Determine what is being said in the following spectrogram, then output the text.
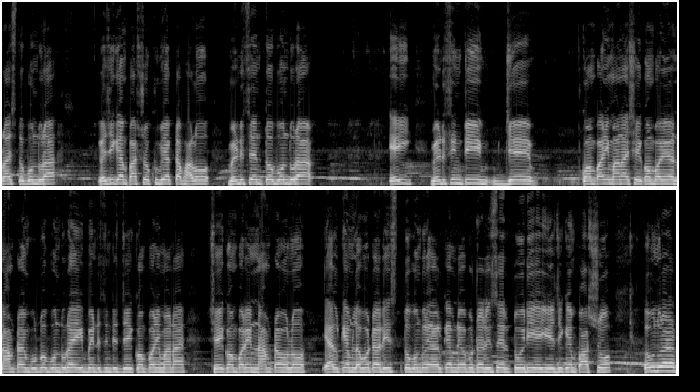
প্রাইস তো বন্ধুরা এজিগ্যাম পাঁচশো খুবই একটা ভালো মেডিসিন তো বন্ধুরা এই মেডিসিনটি যে কোম্পানি মানায়, সেই কোম্পানির নামটা আমি বলব। বন্ধুরা, এই মেডিসিনটি যেই কোম্পানি মানায়, সেই কোম্পানির নামটা হলো অ্যালকেম ল্যাবরেটারিজ তো বন্ধুরা অ্যালকেম ল্যাবরেটারিজের তৈরি এই এজিকেম পাঁচশো। তো বন্ধুরা, এটা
